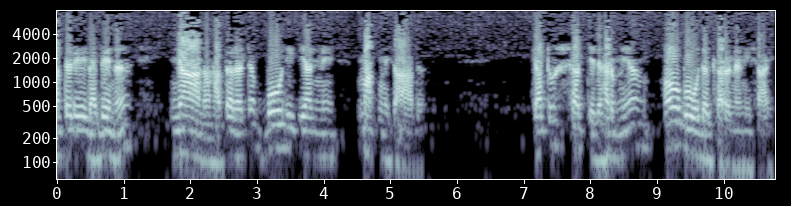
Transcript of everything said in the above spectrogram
හතරේ ලැබෙන ඥාන හතරට බෝධි කියන්නේ මක් නිසාද? චතුස්සත්‍ය ධර්මයන් අවබෝධ කරන නිසායි.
